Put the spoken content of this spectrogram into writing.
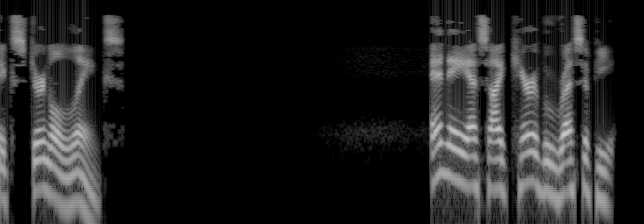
External links. NASI Kerabu Recipe.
